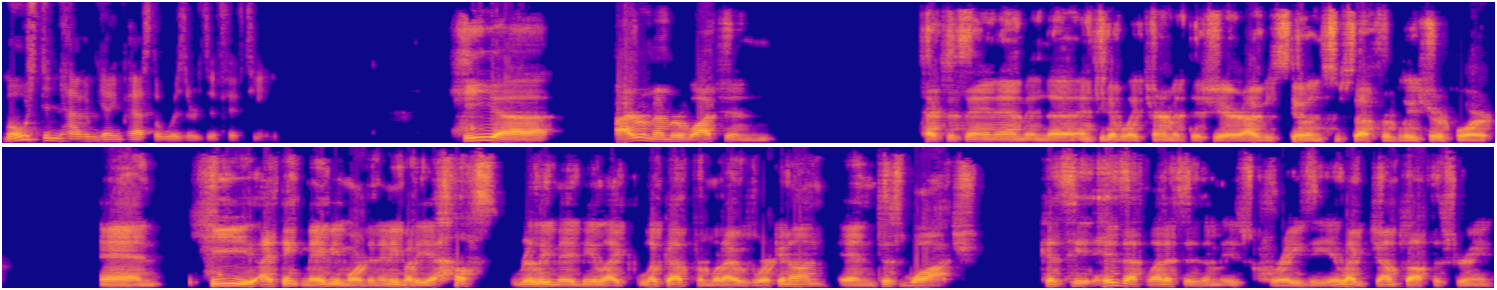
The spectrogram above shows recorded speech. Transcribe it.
Most didn't have him getting past the Wizards at fifteen. he uh i remember watching texas a&m in the ncaa tournament this year. I was doing some stuff for bleacher report and he i think maybe more than anybody else really made me like look up from what i was working on and just watch. Because his athleticism is crazy. It like jumps off the screen.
